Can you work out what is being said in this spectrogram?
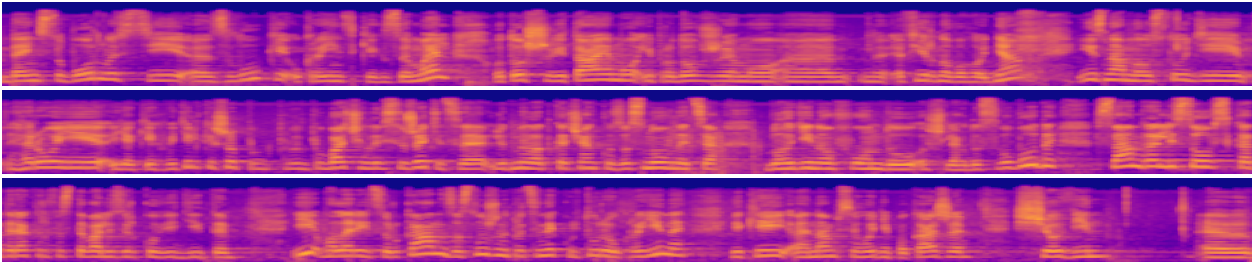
День Соборності е, злуки українських земель. Отож, вітаємо і продовжуємо е, ефір нового дня. І з нами у студії герої, яких ви тільки що побачили в сюжеті. Це Людмила Ткаченко, засновниця благодійного фонду Шлях до свободи, Сандра Лісовська, директор фестивалю Зіркові діти. І Валерій Цуркан, заслужений працівник культури України, який е, нам сьогодні покаже, що він. е,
